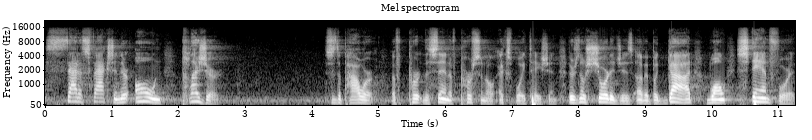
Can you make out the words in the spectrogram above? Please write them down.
satisfaction, their own pleasure. This is the power of per, the sin of personal exploitation. There's no shortages of it, but God won't stand for it.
